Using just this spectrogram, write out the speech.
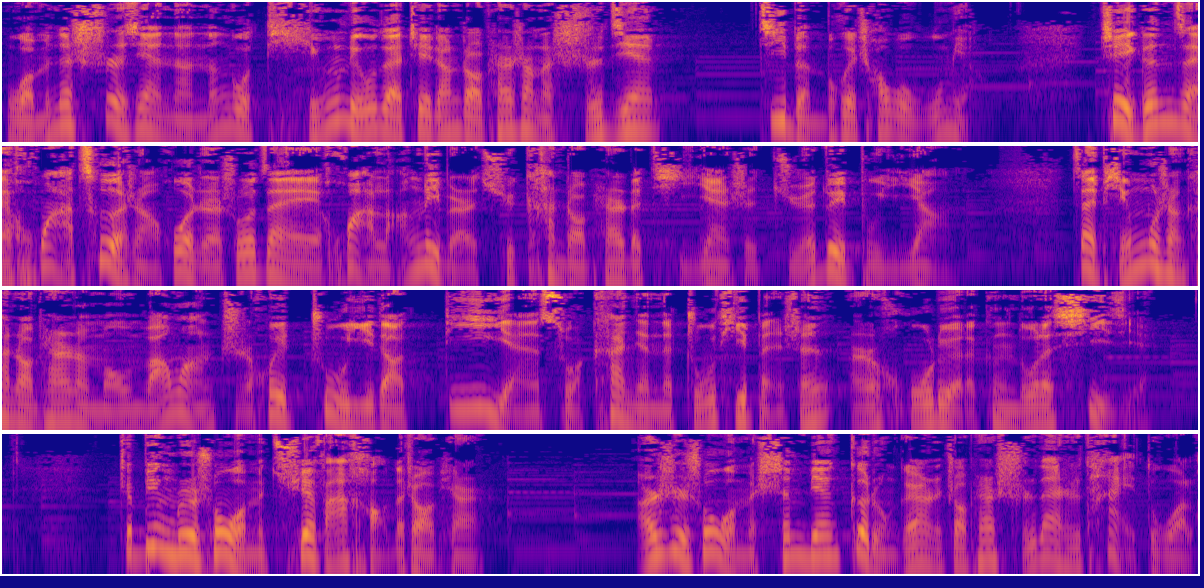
我们的视线呢，能够停留在这张照片上的时间，基本不会超过五秒。这跟在画册上或者说在画廊里边去看照片的体验是绝对不一样的。在屏幕上看照片呢，我们往往只会注意到第一眼所看见的主体本身，而忽略了更多的细节。这并不是说我们缺乏好的照片，而是说我们身边各种各样的照片实在是太多了。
